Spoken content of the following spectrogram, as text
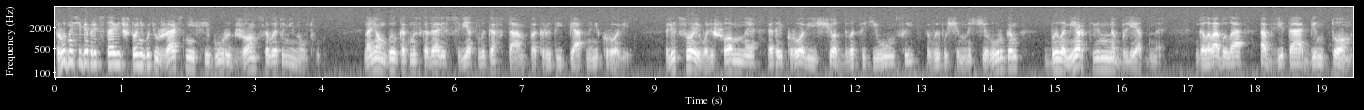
Трудно себе представить что-нибудь ужаснее фигуры Джонса в эту минуту. На нем был, как мы сказали, светлый кафтан, покрытый пятнами крови. Лицо его, лишенное этой крови еще двадцати унций, выпущенных хирургом, было мертвенно-бледно. Голова была обвита бинтом,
